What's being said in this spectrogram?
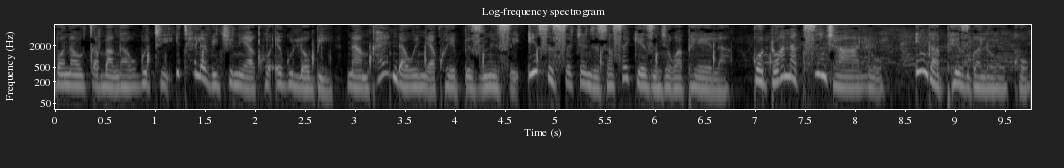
bona ucabanga ukuthi ithelevishini yakho ekulobi namkha endaweni yakho yebhizinisi isisetshenziswa segezi nje kwaphela kodwana kusinjalo ingaphezu kwalokho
